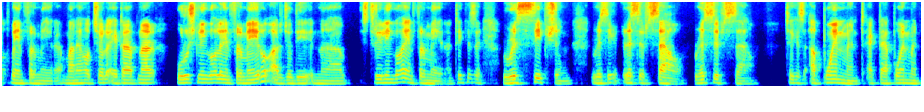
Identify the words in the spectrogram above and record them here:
অথবা মানে হচ্ছে হলো এটা আপনার পুরুষ লিঙ্গ হলে ইনফারমেরো আর যদি স্ত্রীলিঙ্গ হয় ইনফারমেরা ঠিক আছে? রিসিপশন ঠিক আছে? অ্যাপয়েন্টমেন্ট একটা অ্যাপয়েন্টমেন্ট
